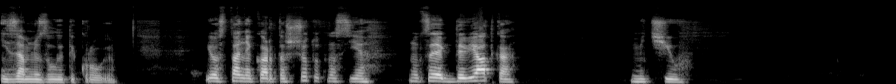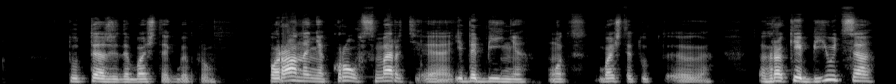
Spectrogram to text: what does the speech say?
і землю залити кров'ю. І остання карта, що тут у нас є? Ну, це як дев'ятка мічів. Тут теж іде, бачите, якби про поранення, кров, смерть, е, іде бійня. От, бачите, тут е, граки б'ються.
